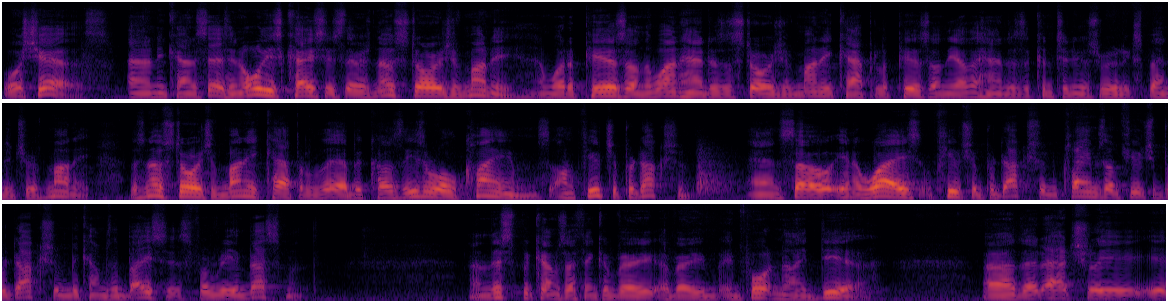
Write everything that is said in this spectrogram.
or shares. And he kind of says, in all these cases, there is no storage of money, and what appears on the one hand as a storage of money capital appears on the other hand as a continuous real expenditure of money. There's no storage of money capital there because these are all claims on future production. And so, in a way, future production, claims on future production becomes a basis for reinvestment. And this becomes, I think, a very, a very important idea uh, that actually uh,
